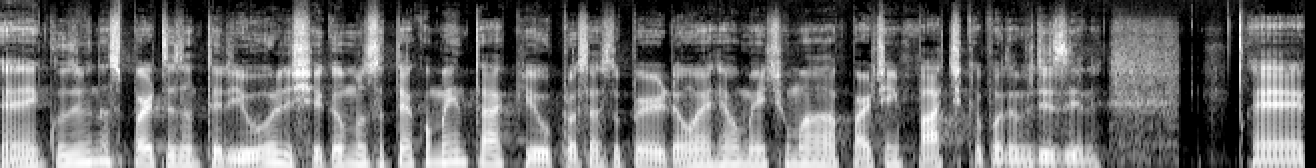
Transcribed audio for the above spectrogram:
É, inclusive nas partes anteriores, chegamos até a comentar que o processo do perdão é realmente uma parte empática, podemos dizer, né? É,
